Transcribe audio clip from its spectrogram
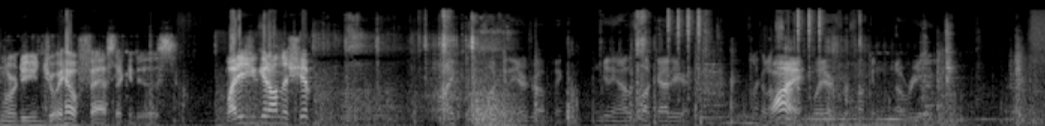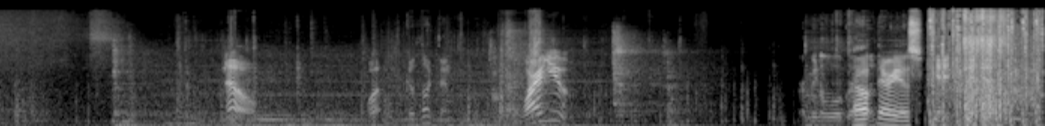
Lauren, do you enjoy how fast I can do this? Why did you get on the ship? Why? Because I'm fucking airdropping. I'm getting out of the fuck out of here. I'm not gonna Why? fight player for fucking no reason. No. What? good luck then. Why are you? Or being a little Oh, there he is. Hit it. hit it.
